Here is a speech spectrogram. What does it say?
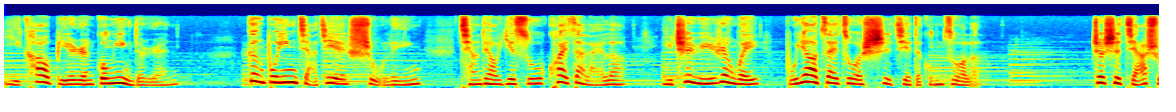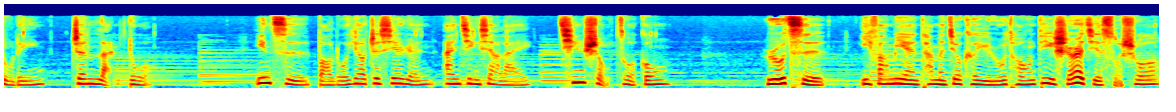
倚靠别人供应的人，更不应假借属灵，强调耶稣快再来了，以至于认为不要再做世界的工作了。这是假属灵，真懒惰。因此，保罗要这些人安静下来，亲手做工。如此，一方面他们就可以如同第十二节所说。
